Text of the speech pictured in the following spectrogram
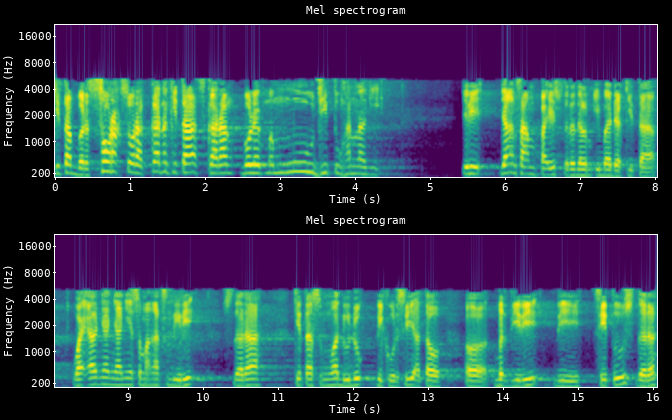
kita bersorak-sorak karena kita sekarang boleh memuji Tuhan lagi. Jadi jangan sampai saudara dalam ibadah kita, WL-nya nyanyi semangat sendiri, saudara kita semua duduk di kursi atau uh, berdiri di situ, saudara,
